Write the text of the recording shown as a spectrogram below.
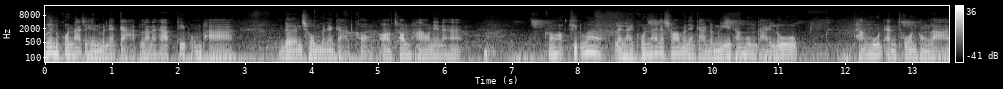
พื่อนๆทุกคนน่าจะเห็นบรรยากาศแล้วนะครับ ที่ผมพาเดินชมบรรยากาศของ Autumn House เนี่ยนะฮะก็คิดว่าหลายๆ คนน่าจะชอบบรรยากาศแบบนี้ทั้งมุมถ่ายรูป ทั้ง mood and tone ของร้าน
